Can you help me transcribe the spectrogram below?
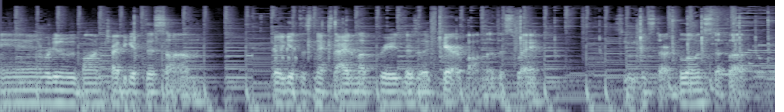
And we're gonna move on, try to get this um try to get this next item upgrade. There's a carrot bomb this way. So we can start blowing stuff up.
